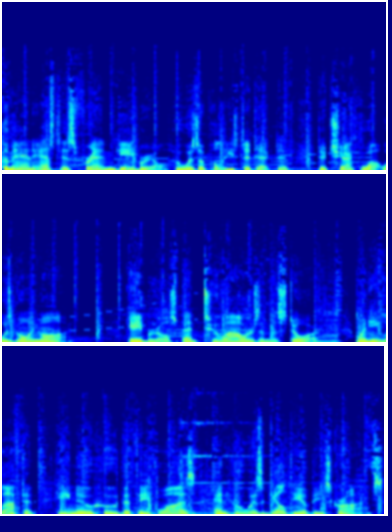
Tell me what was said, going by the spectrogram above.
The man asked his friend Gabriel, who was a police detective, to check what was going on. Gabriel spent two hours in the store. When he left it, he knew who the thief was and who was guilty of these crimes.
